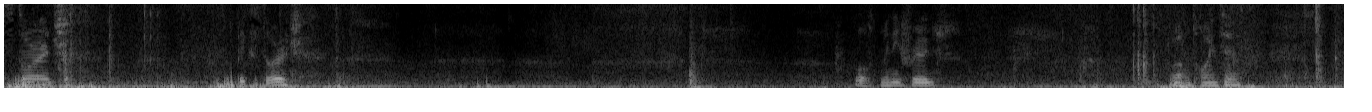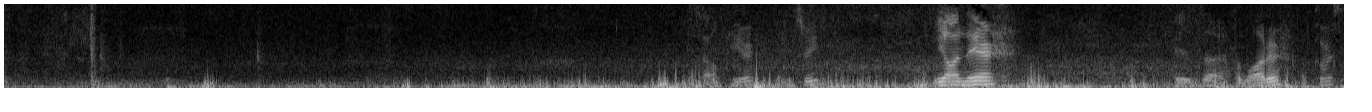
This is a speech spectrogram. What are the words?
A storage. It's a big storage. Little mini fridge. Well pointed. South here, Main Street. Beyond there is uh, the water, of course.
